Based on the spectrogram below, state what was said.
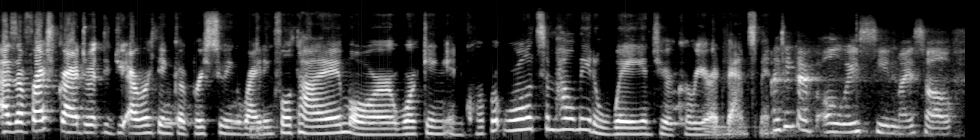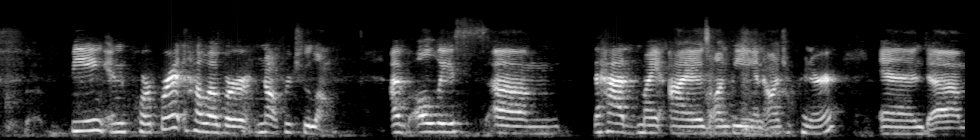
As a fresh graduate, did you ever think of pursuing writing full time or working in corporate world somehow made a way into your career advancement? I think I've always seen myself being in corporate, however, not for too long. I've always um, had my eyes on being an entrepreneur and um,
